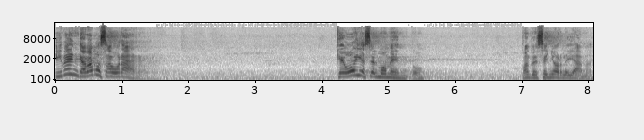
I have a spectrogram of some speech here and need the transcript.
Y venga, vamos a orar. Que hoy es el momento cuando el Señor le llama.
